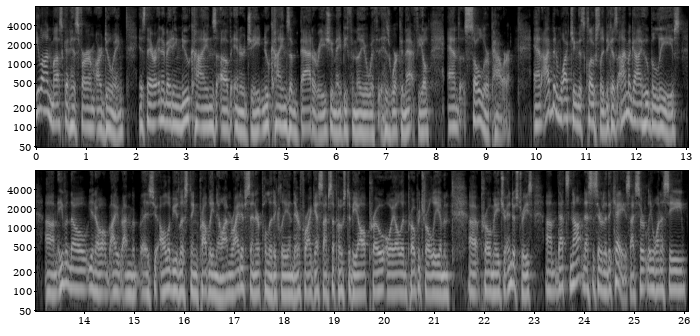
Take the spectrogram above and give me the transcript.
Elon Musk and his firm are doing is they are innovating new kinds of energy, new kinds of batteries. You may be familiar with his work in that field and solar power. And I've been watching this closely because I'm a guy who believes, um, even though, you know, I, am as you, all of you listening probably know, I'm right of center politically, and therefore I guess I'm supposed to be all pro oil and pro petroleum and uh, pro major industries. Um, that's not necessarily the case. I certainly want to see,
